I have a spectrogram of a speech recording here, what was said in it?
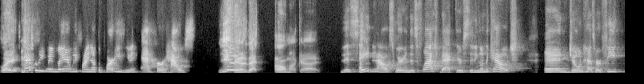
Like especially when later we find out the party's even at her house. Yeah, that Oh my God. This same house where in this flashback, they're sitting on the couch and Joan has her feet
